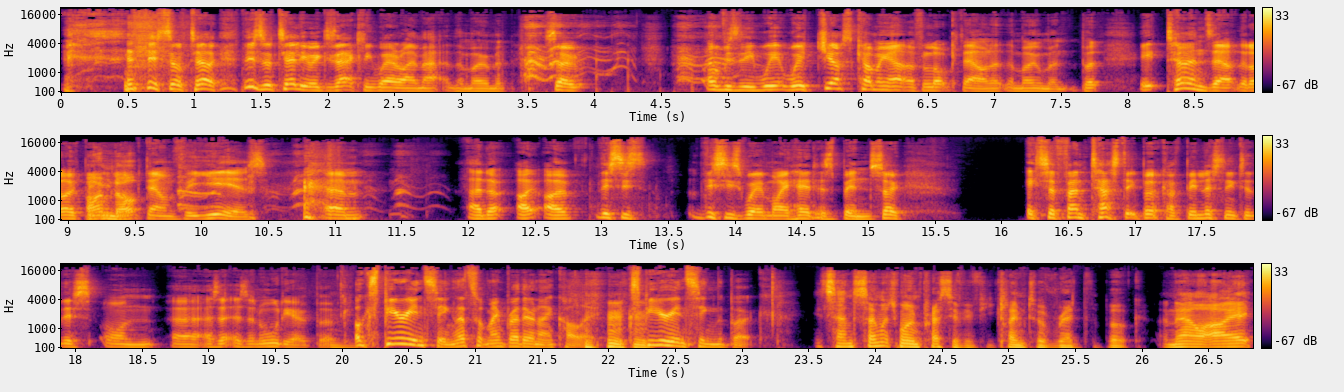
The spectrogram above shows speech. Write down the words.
this will tell this will tell you exactly where I'm at at the moment. So obviously we're we're just coming out of lockdown at the moment, but it turns out that I've been I'm in not. lockdown for years, um, and I, I this is this is where my head has been. So it's a fantastic book. I've been listening to this on uh, as a, as an audio book. Oh, experiencing. That's what my brother and I call it. experiencing the book. It sounds so much more impressive if you claim to have read the book. And now I,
